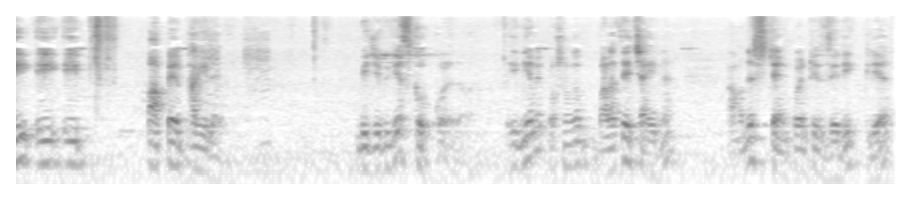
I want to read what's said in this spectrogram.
এই এই এই পাপের ভাগিদারি বিজেপিকে স্কোপ করে দেওয়া। এই নিয়ে আমি প্রসঙ্গ বাড়াতে চাই না। আমাদের স্ট্যান্ড পয়েন্ট ইজ ভেরি ক্লিয়ার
